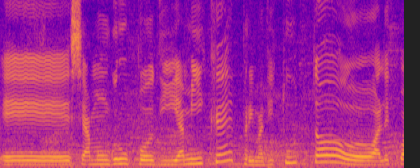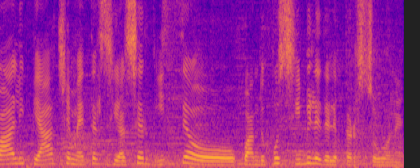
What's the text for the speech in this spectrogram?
E siamo un gruppo di amiche, prima di tutto, alle quali piace mettersi al servizio quando possibile delle persone.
